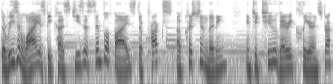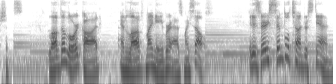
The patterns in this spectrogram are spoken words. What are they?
The reason why is because Jesus simplifies the crux of Christian living into two very clear instructions love the Lord God, and love my neighbor as myself. It is very simple to understand,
